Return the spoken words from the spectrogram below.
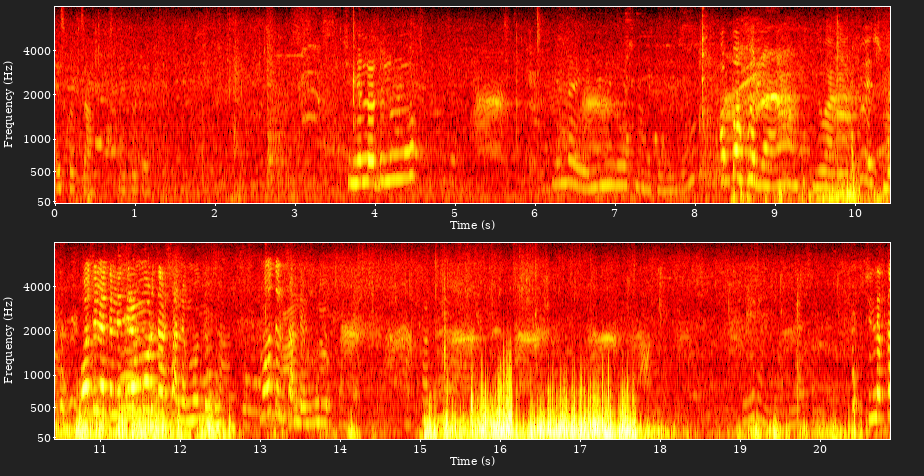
వేసుకొచ్చా అయిపోతే చిన్న లడ్డులు. ఏందా ఇవి? ఎన్ని నీళ్ళు పోసినావు అట్లా ఇంకా? అబ్బా నువ్వు అవి ఎక్కువ వేసినావు మూతులు ఎత్తులు ఇద్దరు మూడు తెలుసండి మూతులు మూతులు సండి మూతులు చిన్నక్క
